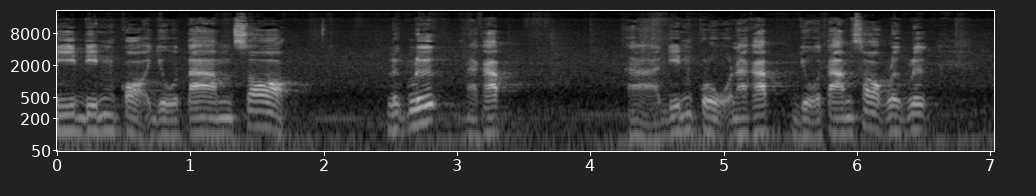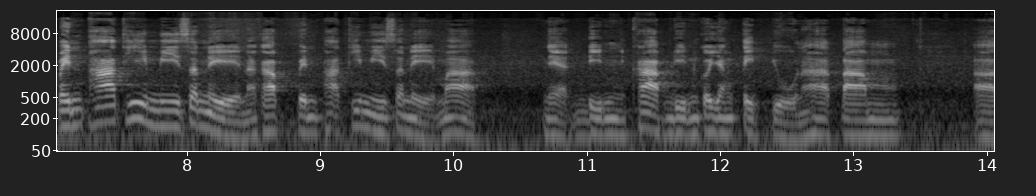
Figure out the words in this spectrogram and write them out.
มีดินเกาะอยู่ตามซอกลึกๆนะครับดินกรุนะครับ อยู่ตามซอกลึกๆ เป็นพระที่มีเสน่ห์นะครับ เป็นพระที่มีเสน่ห์มากเนี่ยดินคราบดินก็ยังติดอยู่นะฮะตามอา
